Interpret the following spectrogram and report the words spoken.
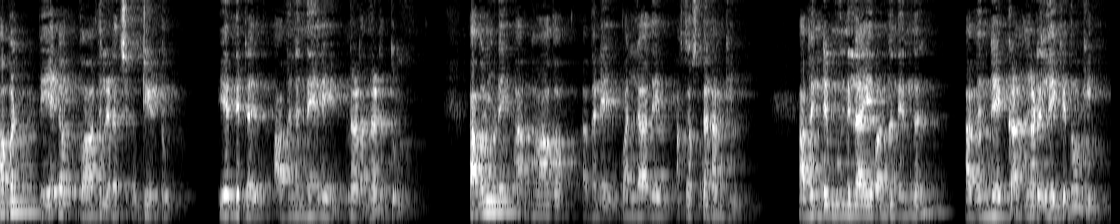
അവൾ വേഗം വാതിലടച്ചു കുട്ടിയിട്ടു എന്നിട്ട് അവന് നേരെ നടന്നെടുത്തു. അവളുടെ ആ ഭാവം അവനെ വല്ലാതെ അസ്വസ്ഥനാക്കി. അവന്റെ മുന്നിലായി വന്നു നിന്ന് അവന്റെ കണ്ണുകളിലേക്ക് നോക്കി.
